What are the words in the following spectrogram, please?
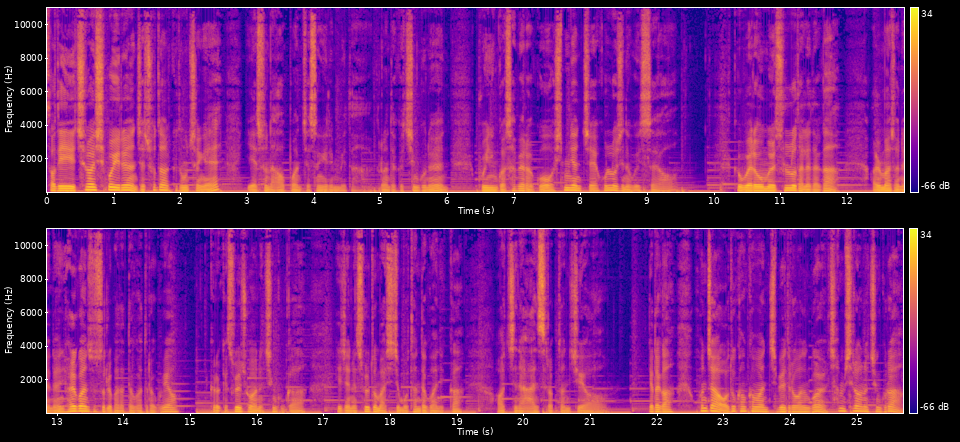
서디 7월 15일은 제 초등학교 동창의 69번째 생일입니다. 그런데 그 친구는 부인과 사별하고 10년째 홀로 지내고 있어요. 그 외로움을 술로 달래다가 얼마 전에는 혈관 수술을 받았다고 하더라고요. 그렇게 술 좋아하는 친구가 이제는 술도 마시지 못한다고 하니까 어찌나 안쓰럽던지요. 게다가 혼자 어두컴컴한 집에 들어가는 걸 참 싫어하는 친구라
